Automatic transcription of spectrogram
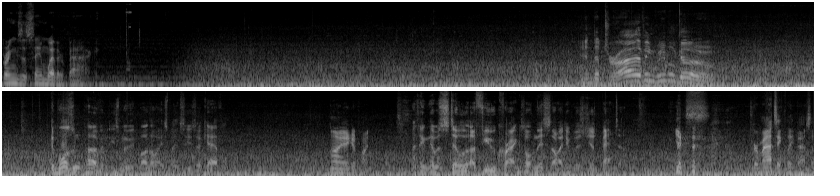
brings the same weather back. And a driving we will go. It wasn't perfectly smooth, by the way, Splitsie, so careful. Oh, yeah, good point. I think there was still a few crags on this side. It was just better. Yes. Dramatically better.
